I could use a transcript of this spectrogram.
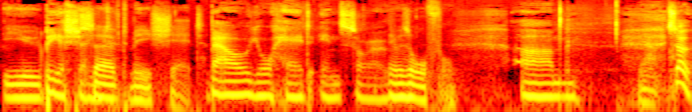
you Be ashamed. served me shit. Bow your head in sorrow. It was awful. Um, Yeah. so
